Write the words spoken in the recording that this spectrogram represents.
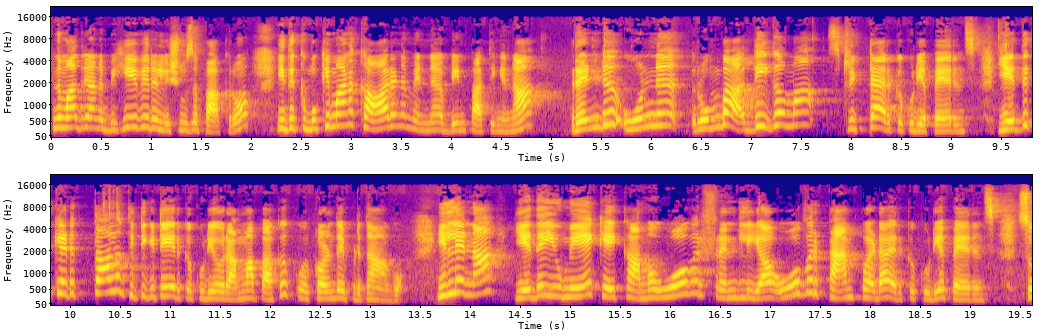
இந்த மாதிரியான பிஹேவியரல் இஷ்யூஸை பார்க்குறோம் இதுக்கு முக்கியமான காரணம் என்ன அப்படின்னு பார்த்தீங்கன்னா ரெண்டு ஒன்று ரொம்ப அதிகமாக ஸ்ட்ரிக்டாக இருக்கக்கூடிய பேரண்ட்ஸ் எதுக்கு எடுத்தாலும் திட்டிக்கிட்டே இருக்கக்கூடிய ஒரு அம்மா அப்பாவுக்கு குழந்தை இப்படி தான் ஆகும். இல்லைன்னா எதையுமே கேட்காம ஓவர் ஃப்ரெண்ட்லியாக ஓவர் பேம்பர்டாக இருக்கக்கூடிய பேரண்ட்ஸ் ஸோ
